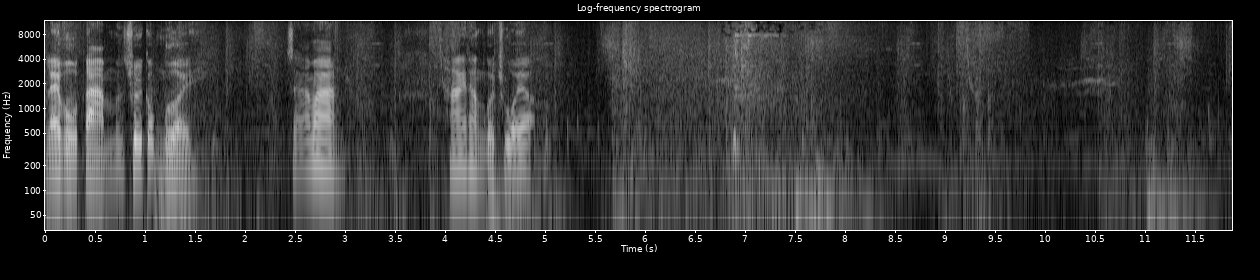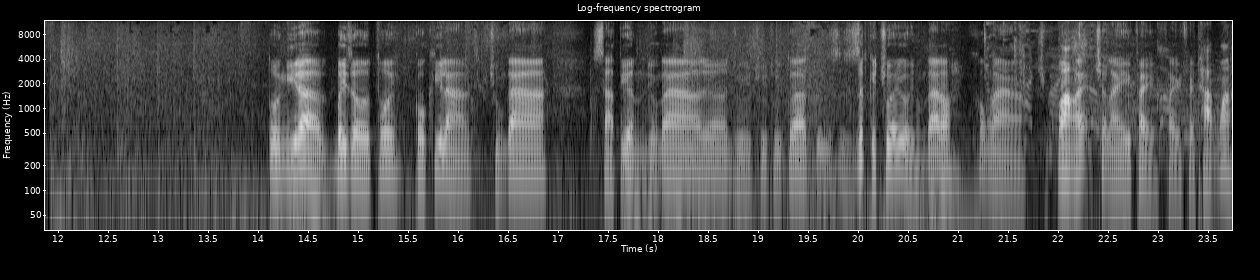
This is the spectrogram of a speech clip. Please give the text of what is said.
Level 8 chuỗi cộng 10 Dã man. Hai thằng có chuỗi ạ. Tôi nghĩ là bây giờ thôi Có khi là chúng ta xả tiền chúng ta chúng, chúng, chúng ta dứt cái chuỗi của chúng ta thôi Không là toang đấy Chuyện này phải phải phải thắng mà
